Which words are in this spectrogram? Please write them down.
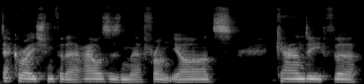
decoration for their houses and their front yards, candy for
